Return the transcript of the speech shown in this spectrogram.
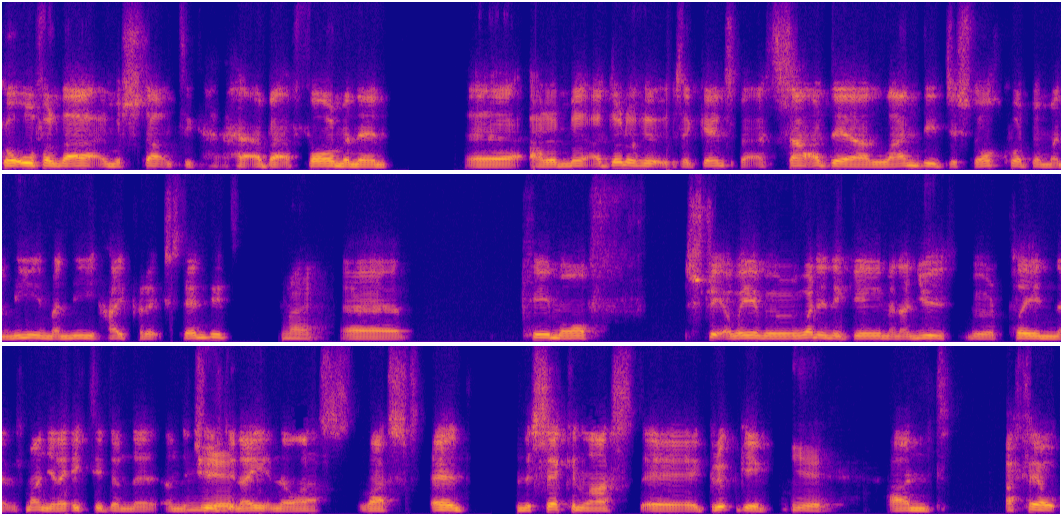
got over that and was starting to hit a bit of form. And then uh, I remember, I don't know who it was against, but a Saturday I landed just awkward on my knee, my knee hyperextended. Right. Uh, came off straight away. We were winning the game, and I knew we were playing. It was Man United on the on the Tuesday yeah. night in the last last end, in the second last uh, group game. Yeah. And I felt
